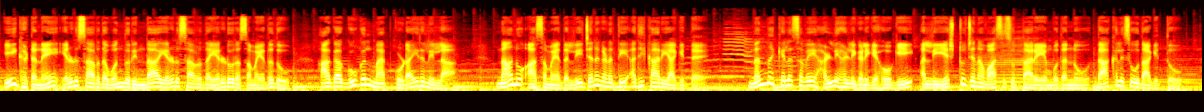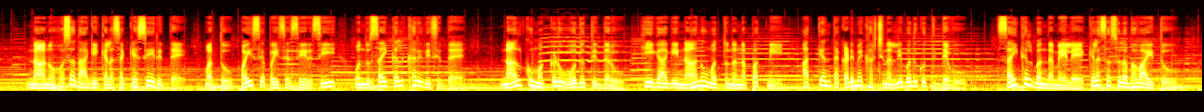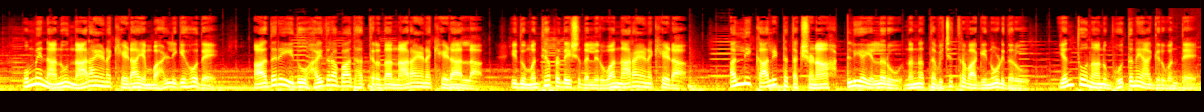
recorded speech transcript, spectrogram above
ಈ ಘಟನೆ ಎರಡು ಸಾವಿರದ ಒಂದರಿಂದ ಎರಡು ಸಾವಿರದ ಎರಡರ ಸಮಯದದು. ಆಗ ಗೂಗಲ್ ಮ್ಯಾಪ್ ಕೂಡ ಇರಲಿಲ್ಲ. ನಾನು ಆ ಸಮಯದಲ್ಲಿ ಜನಗಣತಿ ಅಧಿಕಾರಿಯಾಗಿದ್ದೆ. ನನ್ನ ಕೆಲಸವೇ ಹಳ್ಳಿ ಹಳ್ಳಿಗಳಿಗೆ ಹೋಗಿ ಅಲ್ಲಿ ಎಷ್ಟು ಜನ ವಾಸಿಸುತ್ತಾರೆ ಎಂಬುದನ್ನು ದಾಖಲಿಸುವುದಾಗಿತ್ತು. ನಾನು ಹೊಸದಾಗಿ ಕೆಲಸಕ್ಕೆ ಸೇರಿದ್ದೆ ಮತ್ತು ಪೈಸೆ ಪೈಸೆ ಸೇರಿಸಿ ಒಂದು ಸೈಕಲ್ ಖರೀದಿಸಿದ್ದೆ. ನಾಲ್ಕು ಮಕ್ಕಳು ಓದುತ್ತಿದ್ದರು, ಹೀಗಾಗಿ ನಾನು ಮತ್ತು ನನ್ನ ಪತ್ನಿ ಅತ್ಯಂತ ಕಡಿಮೆ ಖರ್ಚಿನಲ್ಲಿ ಬದುಕುತ್ತಿದ್ದೆವು. ಸೈಕಲ್ ಬಂದ ಮೇಲೆ ಕೆಲಸ ಸುಲಭವಾಯಿತು. ಒಮ್ಮೆ ನಾನು ನಾರಾಯಣಖೇಡ ಎಂಬ ಹಳ್ಳಿಗೆ ಹೋದೆ. ಆದರೆ ಇದು ಹೈದರಾಬಾದ್ ಹತ್ತಿರದ ನಾರಾಯಣಖೇಡ ಅಲ್ಲ. ಇದು ಮಧ್ಯಪ್ರದೇಶದಲ್ಲಿರುವ ನಾರಾಯಣಖೇಡ. ಅಲ್ಲಿ ಕಾಲಿಟ್ಟ ತಕ್ಷಣ ಹಳ್ಳಿಯ ಎಲ್ಲರೂ ನನ್ನತ್ತ ವಿಚಿತ್ರವಾಗಿ ನೋಡಿದರು. ಎಂತೋ ನಾನು ಭೂತನೇ ಆಗಿರುವಂತೆ.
